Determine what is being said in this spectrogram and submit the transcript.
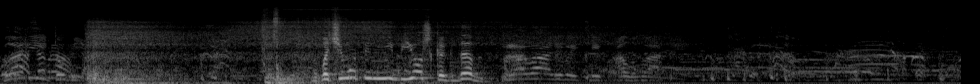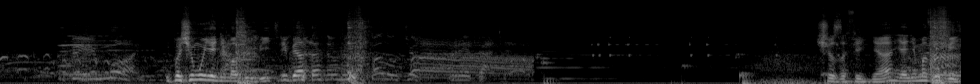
Убить! Ну почему ты не бьешь, когда... Проваливайте, болваны! Ты мой! И почему я не могу бить, ребята? Получишь, предатель! Что за фигня? Я не могу бить.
